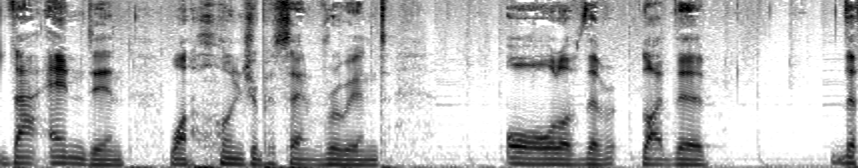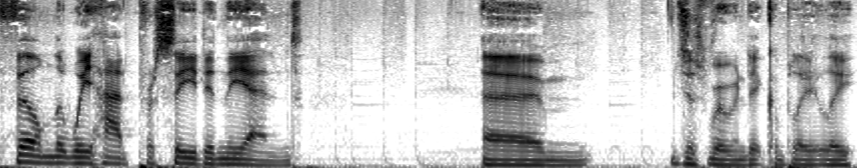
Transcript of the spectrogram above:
that ending 100% ruined all of the like the the film that we had preceding the end um, just ruined it completely.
